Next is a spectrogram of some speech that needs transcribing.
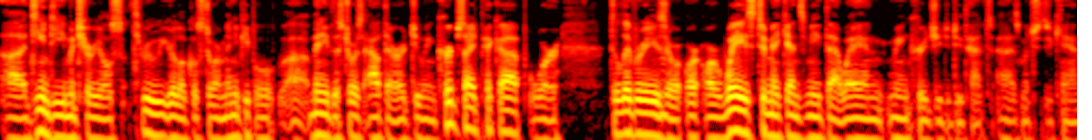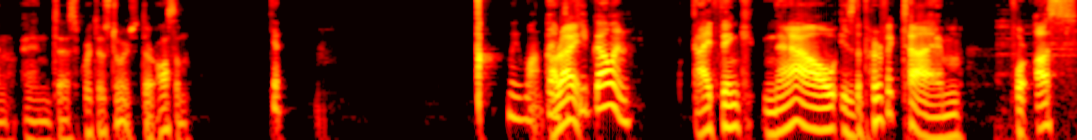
uh, D&D materials through your local store. Many people, uh, many of the stores out there are doing curbside pickup or deliveries or, or, or ways to make ends meet that way. And we encourage you to do that as much as you can and uh, support those stores. They're awesome. Yep. We want them All right. to keep going. I think now is the perfect time for us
